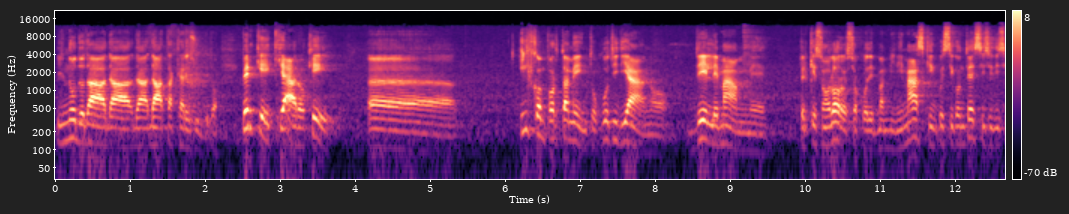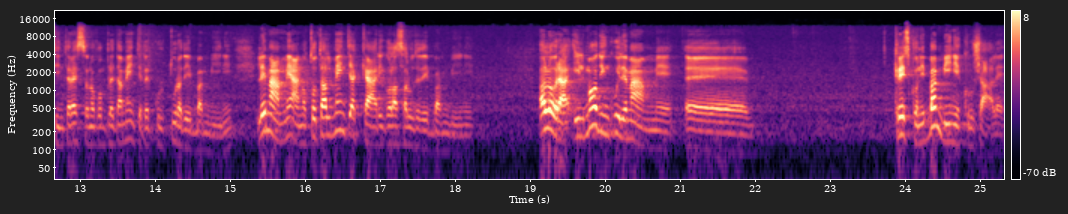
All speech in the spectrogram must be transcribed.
il nodo da, da, da, da, attaccare subito, perché è chiaro che eh, il comportamento quotidiano delle mamme perché sono loro che si occupano dei bambini. I maschi in questi contesti si disinteressano completamente per cultura dei bambini. Le mamme hanno totalmente a carico la salute dei bambini. Allora, il modo in cui le mamme eh, crescono i bambini è cruciale.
